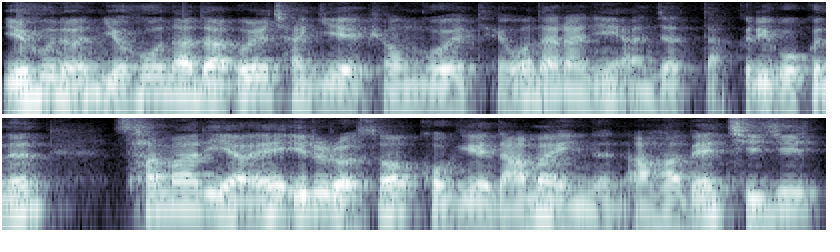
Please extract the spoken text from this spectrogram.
예후는 여호나답을 자기의 병거에 태워 나란히 앉았다. 그리고 그는 사마리아에 이르러서 거기에 남아있는 아합의 지지,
